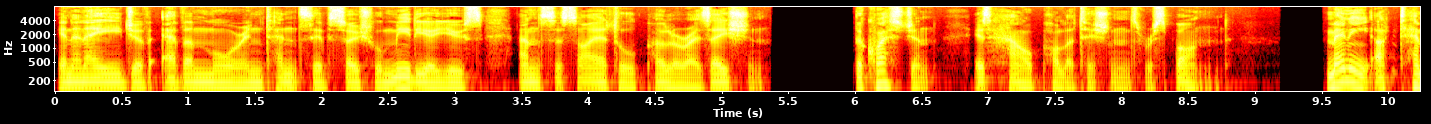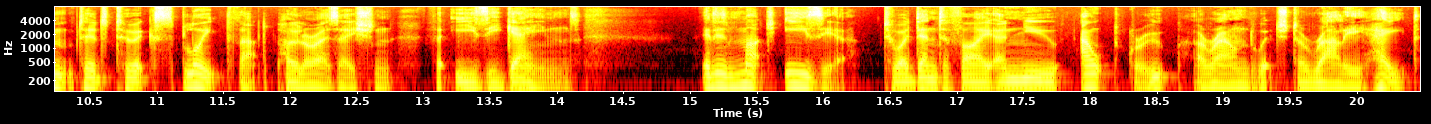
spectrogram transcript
in an age of ever more intensive social media use and societal polarization. The question is how politicians respond. Many are tempted to exploit that polarization for easy gains. It is much easier to identify a new outgroup around which to rally hate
